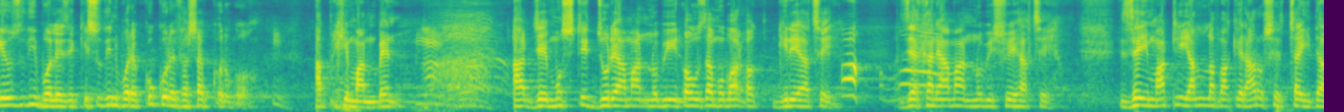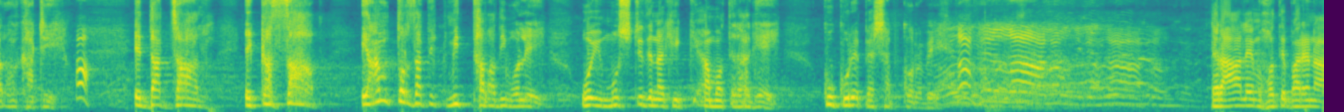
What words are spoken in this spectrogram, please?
কেউ যদি বলে যে কিছুদিন পরে কুকুরে ফেসাব করব, আপনি কি মানবেন? আর যে মসজিদ জুড়ে আমার নবী রওজা মুবারক ঘিরে আছে, যেখানে আমার নবী শুয়ে আছে, যেই মাটি আল্লাহ পাকের আরসের চাহিদা আরও খাটে এ দাজ্জাল, এ কাসাব এ আন্তর্জাতিক মিথ্যাবাদী বলে ওই মসজিদে নাকি কেয়ামতের আগে কুকুরে পেশাব করবে। এরা আলেম হতে পারে না।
